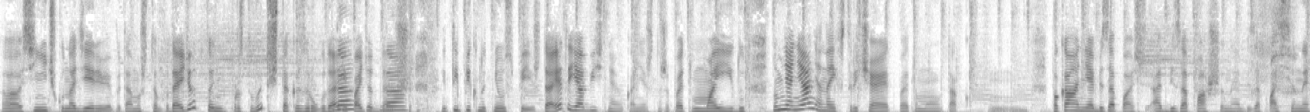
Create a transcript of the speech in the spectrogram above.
э, синичку на дереве, потому что подойдет кто-нибудь, просто вытащит так из рук, да, да и пойдет да. дальше. И ты пикнуть не успеешь. Да, это я объясняю, конечно же. Поэтому мои идут. Но у меня няня, она их встречает, поэтому так, пока они обезопасены обезопасены, обезопасены.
